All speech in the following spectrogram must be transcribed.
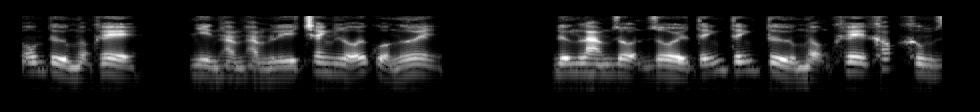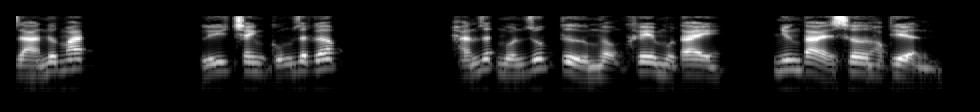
ôm từ mộng khê, nhìn hàm hàm lý tranh lỗi của ngươi. Đừng làm rộn rồi tính tính từ mộng khê khóc không ra nước mắt. Lý tranh cũng rất gấp. Hắn rất muốn giúp từ mộng khê một tay, nhưng tài sơ học thiện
